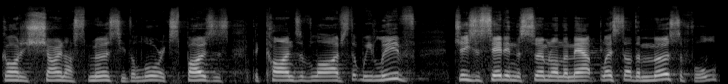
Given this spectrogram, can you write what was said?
God has shown us mercy. The law exposes the kinds of lives that we live. Jesus said in the Sermon on the Mount, Blessed are the merciful,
